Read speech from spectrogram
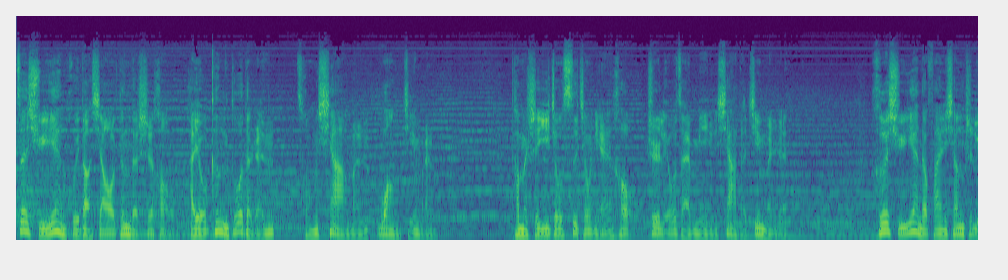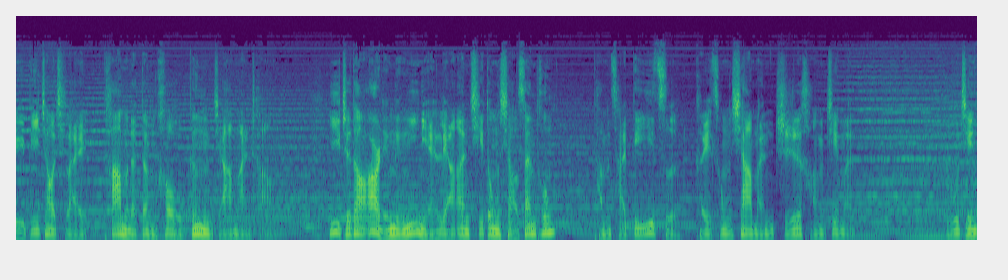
在许燕回到小登的时候，还有更多的人从厦门望金门。他们是一九四九年后滞留在闽夏的金门人，和许燕的返乡之旅比较起来，他们的等候更加漫长。一直到二零零一年两岸启动小三通，他们才第一次可以从厦门直航金门。如今，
